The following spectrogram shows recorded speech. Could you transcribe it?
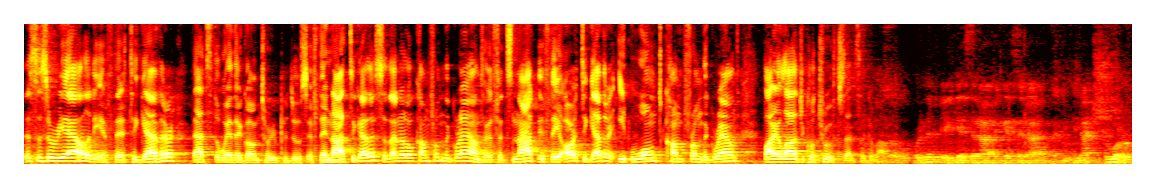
This is a reality. If they're together, that's the way they're going to reproduce. If they're not together, so then it'll come from the ground. If it's not, if they are together, it won't come from the ground. Biological truth, says the Gemara. So wouldn't it be a gezerah, a gezerah? If you're not sure.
